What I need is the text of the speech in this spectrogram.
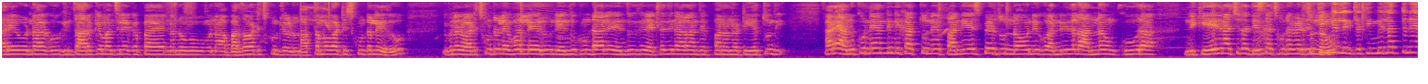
అరే నాకు ఇంత ఆరోగ్యం మంచి లేకపోయా నన్ను నా భర్త పట్టించుకుంటలేడు నా అత్తమ్మ పట్టించుకుంటలేదు ఇప్పుడు నన్ను పట్టించుకుంటారు ఎవరు లేరు నేను ఎందుకు ఉండాలి ఎందుకు ఎట్లా తినాలా అని చెప్పాను అన్నట్టు ఎత్తుంది. అరే అనుకునే అన్ని నీకు అత్తున్నాయి పని చేసి పెడుతున్నావు నీకు అన్ని విధాల అన్నం కూర నీకు ఏది నచ్చుతా తీసుకొచ్చుకుంటా పెడుతున్నావు. తిమ్మిర్లు ఇట్లా తిమ్మిర్లు వస్తున్నాయి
